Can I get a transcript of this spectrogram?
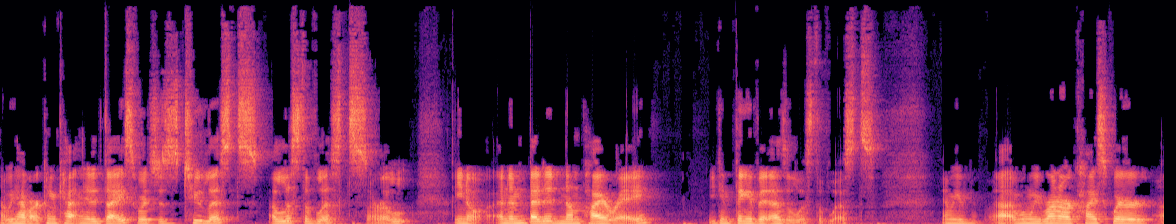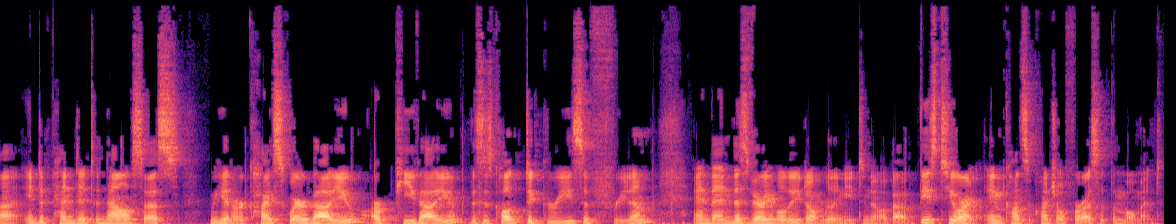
Uh, we have our concatenated dice, which is two lists, a list of lists, or a, you know, an embedded NumPy array. You can think of it as a list of lists. And we, uh, when we run our chi-square uh, independent analysis, we get our chi-square value, our p-value. This is called degrees of freedom. And then this variable that you don't really need to know about. These two are inconsequential for us at the moment.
